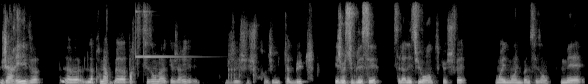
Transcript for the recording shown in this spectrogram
j'arrive, euh, la première la partie de saison là, que j'arrive, j'ai mis quatre buts et je me suis blessé. C'est l'année suivante que je fais moyennement une bonne saison, mais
